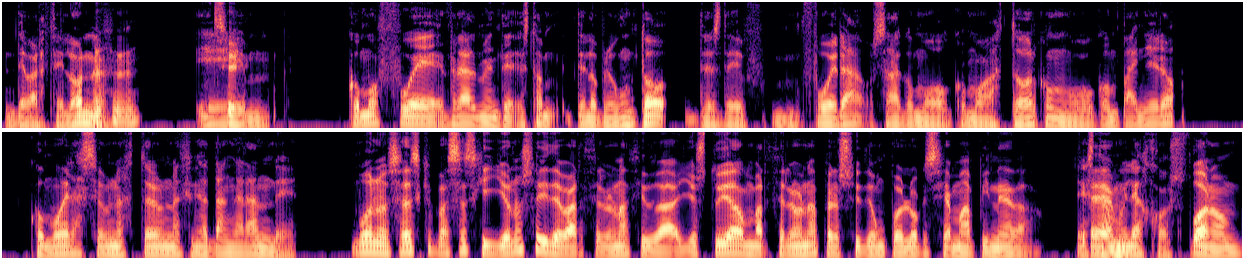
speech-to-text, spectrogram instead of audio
de Barcelona. Ujú. Eh, ¿Cómo fue realmente? Esto te lo pregunto desde fuera, o sea, como, como actor, como compañero. ¿Cómo era ser un actor en una ciudad tan grande? Bueno, ¿sabes qué pasa? Es que yo no soy de Barcelona ciudad. Yo he estudiado en Barcelona, pero soy de un pueblo que se llama Pineda. Está Em, muy lejos. Bueno,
